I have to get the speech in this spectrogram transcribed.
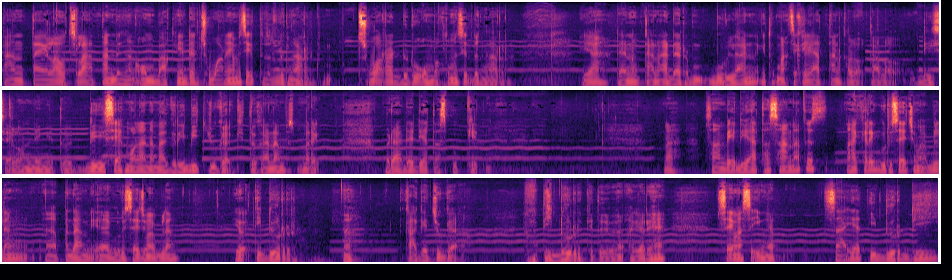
pantai laut selatan dengan ombaknya dan suaranya masih terdengar. Suara deru ombak itu masih dengar ya. Dan karena ada bulan itu masih kelihatan kalau kalau di Selonding itu. Di Syekh Maulana Maghribi juga gitu karena mereka berada di atas bukit. Nah, sampai di atas sana terus akhirnya guru saya cuma bilang uh, pendamping uh, guru saya cuma bilang, "Yuk tidur." Nah, kaget juga. tidur gitu. Akhirnya saya masih ingat saya tidur di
